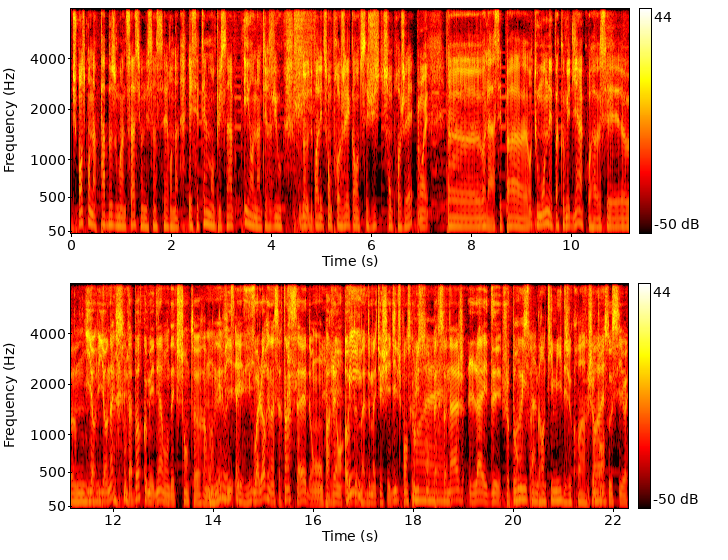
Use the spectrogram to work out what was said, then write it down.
je pense qu'on n'a pas besoin de ça si on est sincère. On a, et c'est tellement plus simple. Et en interview, de, de parler de son projet quand c'est juste son projet. Ouais. Euh, voilà, c'est pas tout le monde n'est pas comédien, quoi. C'est euh, Il y, en- il y en a qui sont d'abord comédiens avant d'être chanteurs, à mon Oui, avis. oui, Et- ou alors, il y en a certains, ça aide. On parlait en off Oui. de, Ma- de Mathieu Chédid. Je pense que lui, son personnage l'a aidé, je pense. oui, c'est un grand timide, je crois. Je Ouais. pense aussi, ouais.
